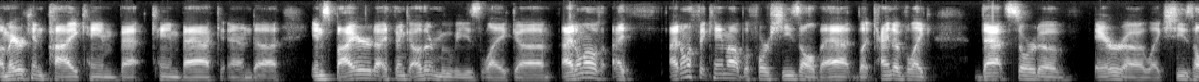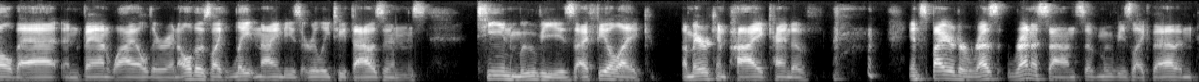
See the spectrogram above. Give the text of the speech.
American Pie came back came back and uh, inspired I think other movies like uh, I don't know if I I don't know if it came out before She's All That, but kind of like that sort of era like She's All That and Van Wilder and all those like late 90s early 2000s teen movies. I feel like American Pie kind of inspired a res- renaissance of movies like that. And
